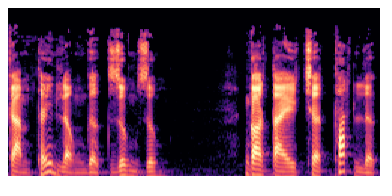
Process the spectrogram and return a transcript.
cảm thấy lồng ngực rung rung. Ngón tay chợt thoát lực,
